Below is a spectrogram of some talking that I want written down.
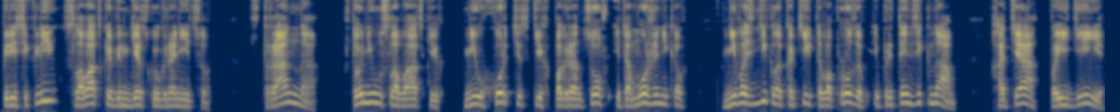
пересекли словацко-венгерскую границу. Странно, что ни у словацких, ни у хортицких погранцов и таможенников не возникло каких-то вопросов и претензий к нам, хотя, по идее,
